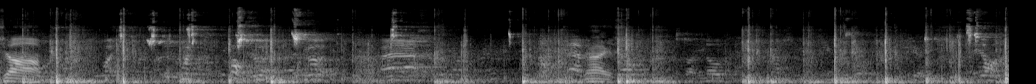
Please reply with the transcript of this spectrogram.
job. Nice. Go. Stay on.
